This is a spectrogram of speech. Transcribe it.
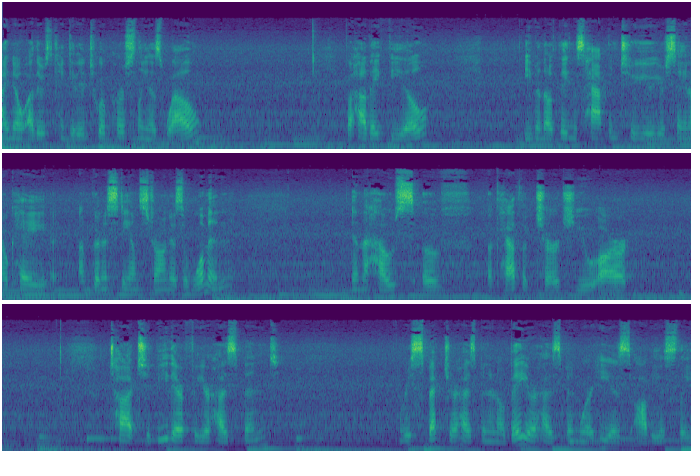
I know others can get into it personally as well for how they feel. Even though things happen to you, you're saying, okay, I'm going to stand strong as a woman in the house of a Catholic church. You are taught to be there for your husband, respect your husband, and obey your husband, where he is obviously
